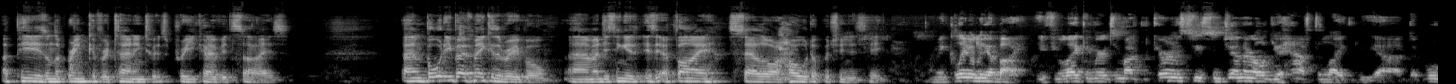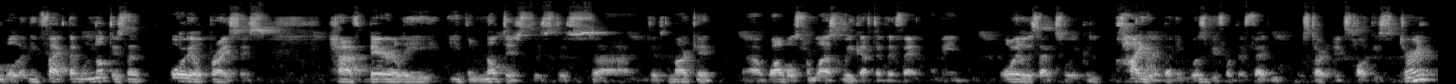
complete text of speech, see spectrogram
appears on the brink of returning to its pre COVID size. Um, but what do you both make of the ruble? Um, and do you think is, is it a buy, sell, or a hold opportunity? I mean, clearly a buy. If you like emerging market currencies in general, you have to like the uh, the ruble. And in fact, I will notice that oil prices have barely even noticed this this uh, this market uh, wobbles from last week after the Fed. I mean, oil is actually higher than it was before the Fed started its hawkish turn.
